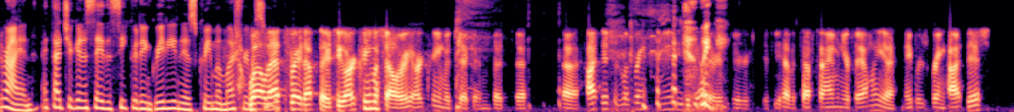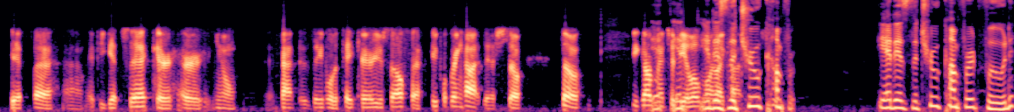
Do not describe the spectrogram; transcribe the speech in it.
Ryan, I thought you were going to say the secret ingredient is cream of mushroom. Well, soup. that's right up there too. Our cream of celery, our cream of chicken, but uh, uh, hot dish is what brings community together. If, you're, if you have a tough time in your family, uh, neighbors bring hot dish. If uh, uh, if you get sick or, or you know not is able to take care of yourself, uh, people bring hot dish. So so the government should it, be a little it more. is like the true dish. comfort. It is the true comfort food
